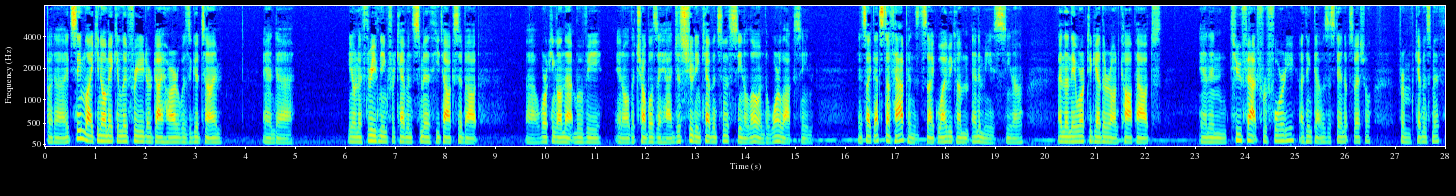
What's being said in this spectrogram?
But uh, it seemed like, you know, making Live Free or Die Hard was a good time. And, uh, you know, in a Threevening for Kevin Smith, he talks about uh, working on that movie and all the troubles they had just shooting Kevin Smith's scene alone, the Warlock scene. It's like that stuff happens. It's like, why become enemies, you know? And then they work together on Cop Out and in Too Fat for 40, I think that was a stand up special from Kevin Smith.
